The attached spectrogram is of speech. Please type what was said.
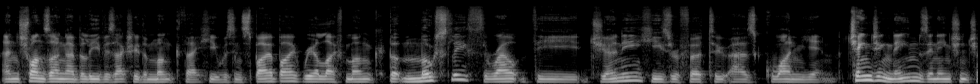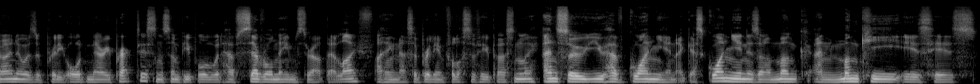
And Xuanzang, I believe, is actually the monk that he was inspired by, real life monk. But mostly throughout the journey, he's referred to as Guan Yin. Changing names in ancient China was a pretty ordinary practice, and some people would have several names throughout their life. I think that's a brilliant philosophy, personally. And so you have Guan Yin, I guess. Guan Yin is our monk, and Monkey is his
